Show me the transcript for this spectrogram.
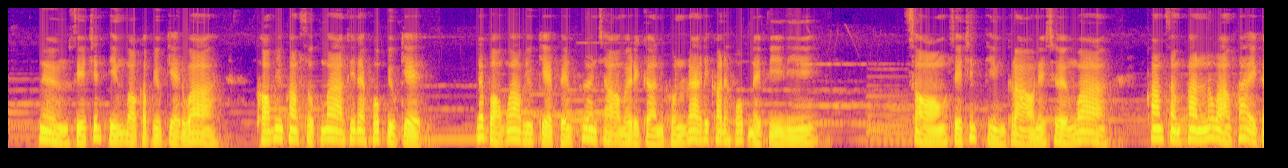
1. สีจิ้นผิงบอกกับบิลเกตว่า เขามีความสุขมากที่ได้พบบิลเกต และบอกว่าบิลเกตเป็นเพื่อนชาวอเมริกันคนแรกที่เขาได้พบในปีนี้ 2. สีจิ้นผิงกล่าวในเชิงว่า ความสัมพันธ์ระหว่างภาคเอก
